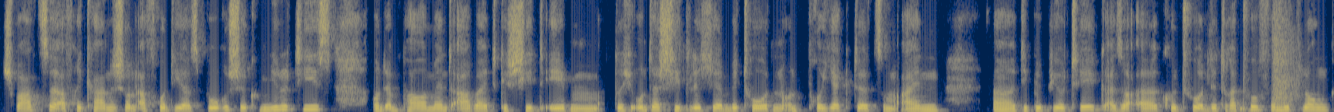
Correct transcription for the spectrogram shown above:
schwarze, afrikanische und afrodiasporische Communities. Und Empowerment-Arbeit geschieht eben durch unterschiedliche Methoden und Projekte. Zum einen äh, die Bibliothek, also äh, Kultur- und Literaturvermittlung.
